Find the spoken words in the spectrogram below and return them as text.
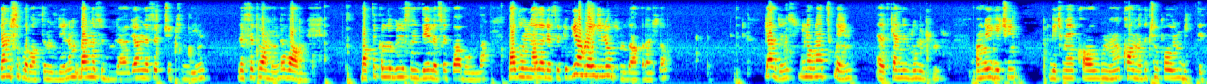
yanlışlıkla bastınız diyelim. Ben nasıl düzeleceğim? Reset çekin diyeyim. Reset var mı oyunda? Varmış. Bak tıklayabilirsiniz diye reset var bu oyunda. Bazı oyunlarda reset yok. Yine buraya geliyorsunuz arkadaşlar. Geldiniz. Yine buraya tıklayın. Evet kendiniz buluyorsunuz. Ben burayı geçeyim. Geçmeye kaldı mı? Kalmadı çünkü oyun bitti.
